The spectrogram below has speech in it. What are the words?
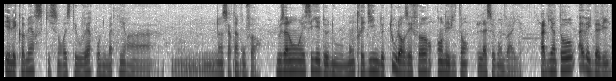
et les commerces qui sont restés ouverts pour nous maintenir un, un certain confort. Nous allons essayer de nous montrer dignes de tous leurs efforts en évitant la seconde vague. À bientôt avec David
